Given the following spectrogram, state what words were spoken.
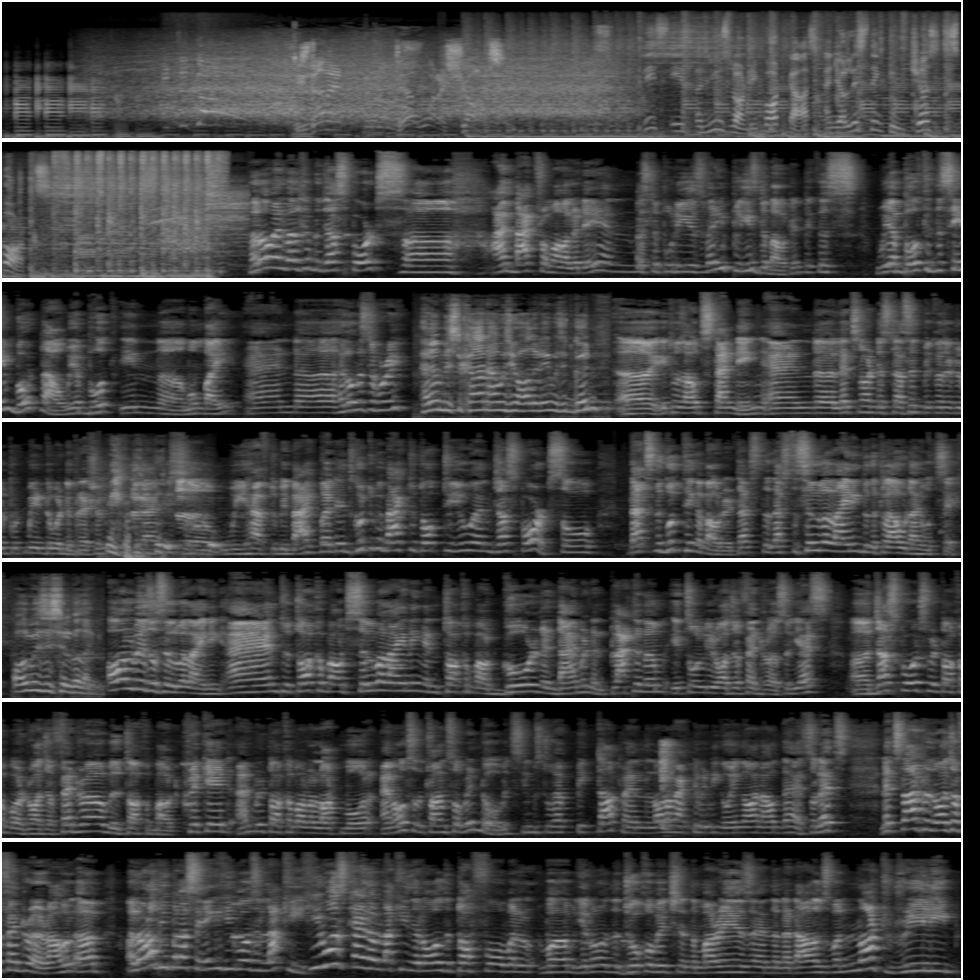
It's a goal! He's done it. Dell, what a shot. This is a News Laundry podcast, and you're listening to Just Sports. Hello and welcome to Just Sports. Uh, I'm back from a holiday, and Mr. Puri is very pleased about it because we are both in the same boat now. We are both in uh, Mumbai. And uh, hello, Mr. Puri. Hello, Mr. Khan. How was your holiday? Was it good? Uh, it was outstanding, and uh, let's not discuss it because it will put me into a depression. so we have to be back, but it's good to be back to talk to you and Just Sports. So that's the good thing about it. That's the that's the silver lining to the cloud, I would say. Always a silver lining. Always a silver lining. And to talk about silver lining and talk about gold and diamond and platinum, it's only Roger Federer. So yes, uh, Just Sports will talk about Roger Federer, we'll talk about cricket, and we'll talk about a lot more, and also the transfer window, which seems to have picked up and a lot of activity going on out there. So let's let's start with Roger Federer. Rahul, uh, a lot of people are saying he was lucky. He was kind of lucky that all the top four were, were you know, the Djokovic and the Murrays and the Nadals were not really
